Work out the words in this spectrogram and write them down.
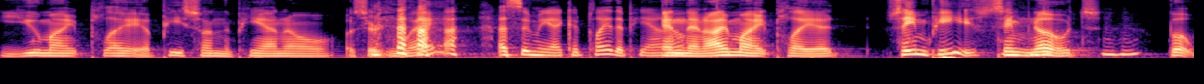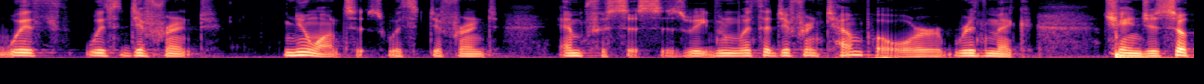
you might play a piece on the piano a certain way. Assuming I could play the piano. And then I might play it, same piece, same mm-hmm. notes, mm-hmm. but with, with different nuances, with different emphases, even with a different tempo or rhythmic changes. So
